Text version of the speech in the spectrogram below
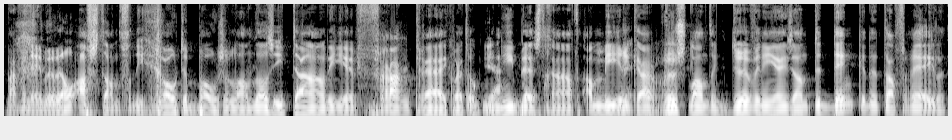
Maar we nemen wel afstand van die grote boze landen als Italië, Frankrijk, waar het ook Ja. niet best gaat. Amerika, Rusland. Ik durf er niet eens aan te denken, de tafereelen.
